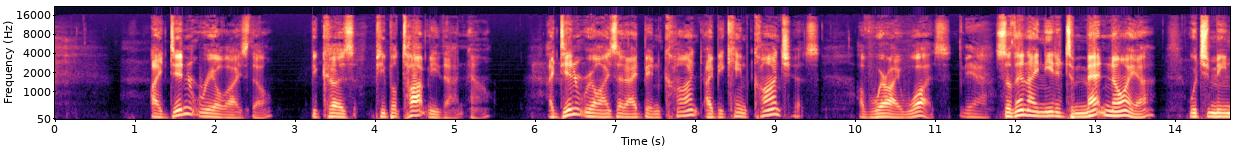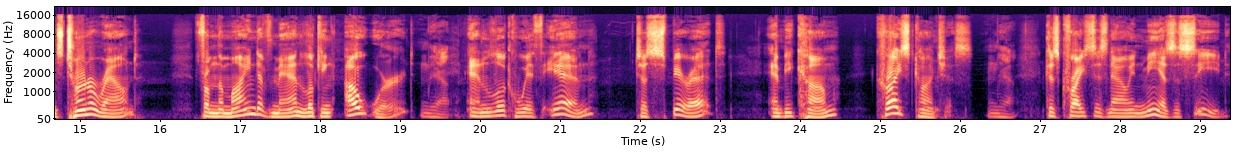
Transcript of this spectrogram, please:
I didn't realize though, because people taught me that now. I didn't realize that I'd been con. I became conscious of where I was. Yeah. So then I needed to metanoia, which means turn around from the mind of man, looking outward, Yeah. and look within to spirit and become Christ conscious Yeah. because Christ is now in me as a seed.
